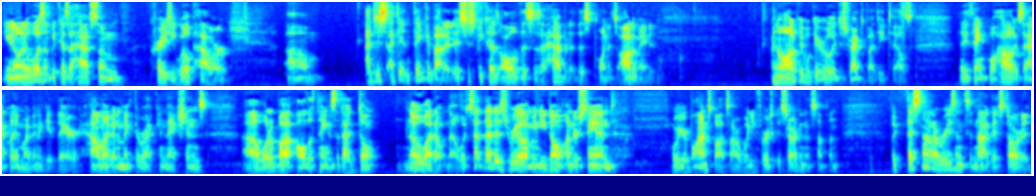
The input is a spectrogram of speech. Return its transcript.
You know, and it wasn't because I have some crazy willpower um, I just I didn't think about it. It's just because all of this is a habit at this point. It's automated. And a lot of people get really distracted by details. They think, well, how exactly am I going to get there? How am I going to make the right connections? Uh, what about all the things that I don't know I don't know? Which that, that is real. I mean, you don't understand where your blind spots are when you first get started in something. But that's not a reason to not get started.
